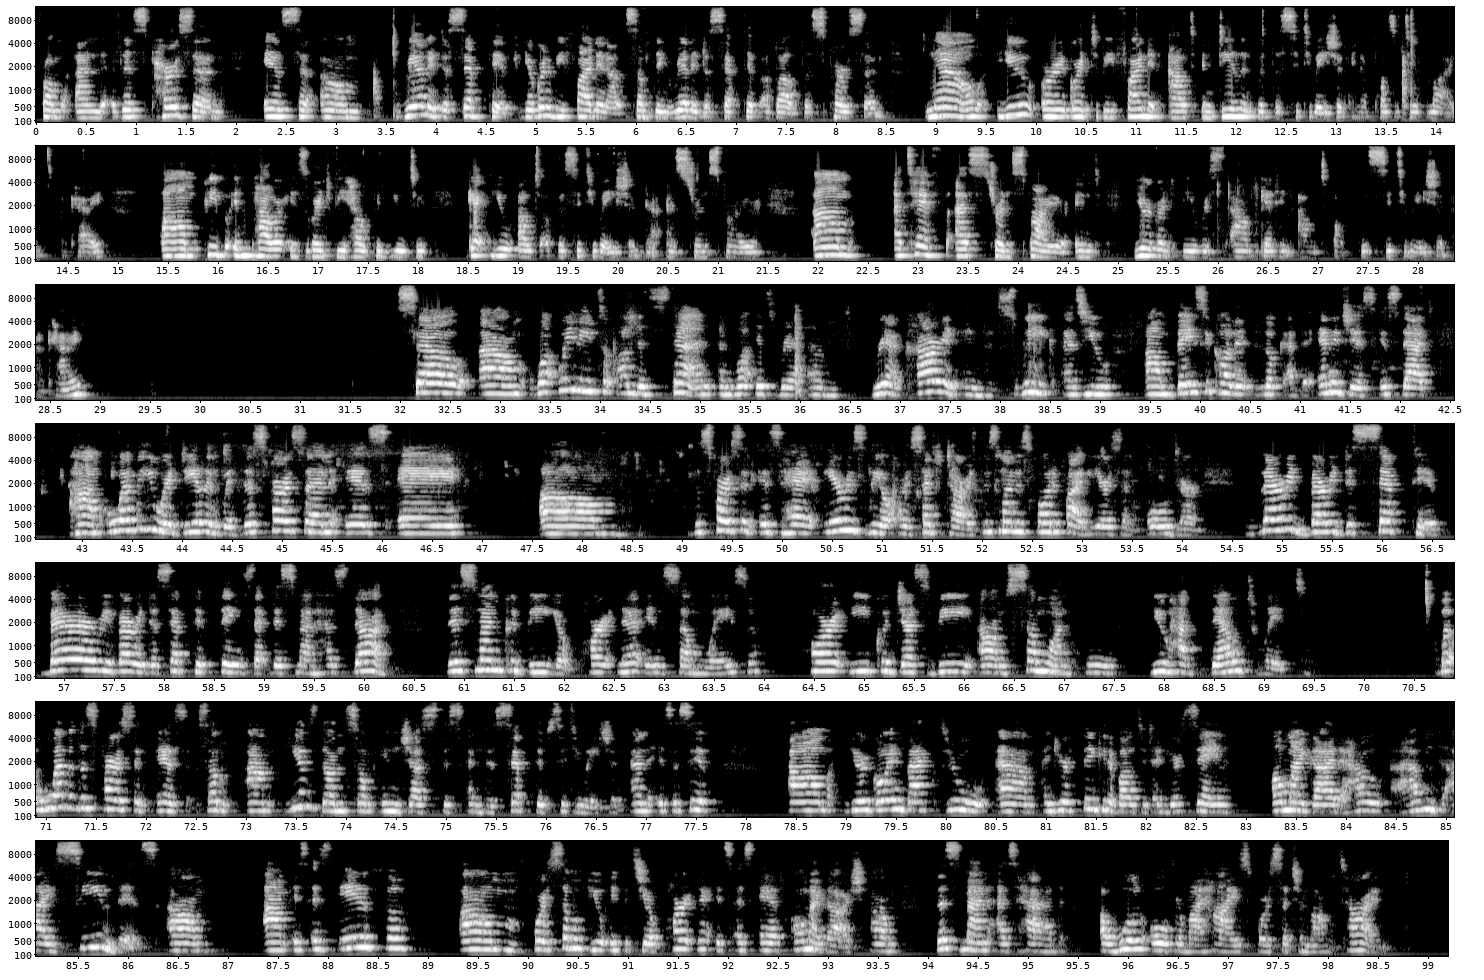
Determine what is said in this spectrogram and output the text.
from and this person is um, really deceptive. You're going to be finding out something really deceptive about this person. Now you are going to be finding out and dealing with the situation in a positive light. Okay. Um, people in power is going to be helping you to get you out of a situation that has transpired. Um, a theft has transpired and you're going to be um, getting out of this situation. Okay. So, um, what we need to understand and what is re- um, reoccurring in this week as you um, basically look at the energies is that um, whoever you were dealing with, this person is a um, this person is a Aries, Leo, or Sagittarius. This man is 45 years and older. Very, very deceptive, very, very deceptive things that this man has done. This man could be your partner in some ways, or he could just be um, someone who you have dealt with. But whoever this person is, some um, he has done some injustice and deceptive situation, and it's as if um, you're going back through um, and you're thinking about it, and you're saying, "Oh my God, how haven't I seen this?" Um, um, it's as if um, for some of you, if it's your partner, it's as if, oh my gosh, um, this man has had a wool over my eyes for such a long time.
